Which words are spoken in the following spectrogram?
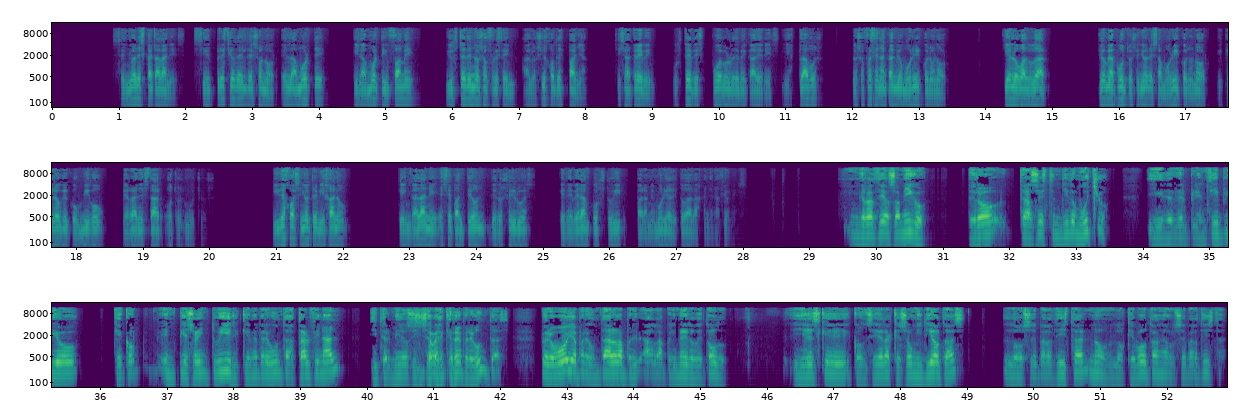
Señores catalanes, si el precio del deshonor es la muerte y la muerte infame, y ustedes nos ofrecen a los hijos de España, si se atreven, ustedes, pueblo de mercaderes y esclavos, nos ofrecen a cambio morir con honor. ¿Quién lo va a dudar? Yo me apunto, señores, a morir con honor, y creo que conmigo querrán estar otros muchos. Y dejo al señor Trevijano que engalane ese panteón de los héroes que deberán construir para memoria de todas las generaciones. Gracias, amigo, pero te has extendido mucho y desde el principio que empiezo a intuir que me preguntas hasta el final y termino sin saber qué me preguntas, pero voy a preguntar a la, a la primero de todo. Y es que consideras que son idiotas los separatistas, no, los que votan a los separatistas.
